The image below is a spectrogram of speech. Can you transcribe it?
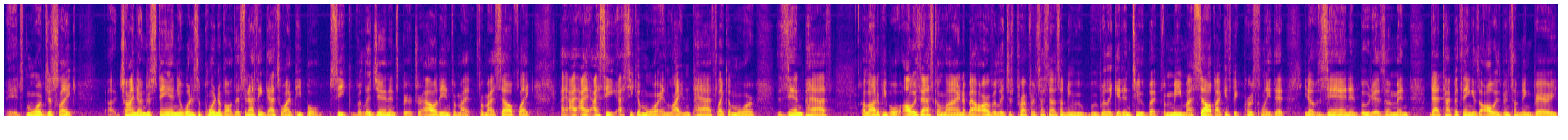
it's more of just like uh, trying to understand, you know, what is the point of all this? And I think that's why people seek religion and spirituality. And for my for myself, like I, I, I seek I seek a more enlightened path, like a more Zen path. A lot of people always ask online about our religious preference. That's not something we, we really get into, but for me myself, I can speak personally that you know Zen and Buddhism and that type of thing has always been something very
